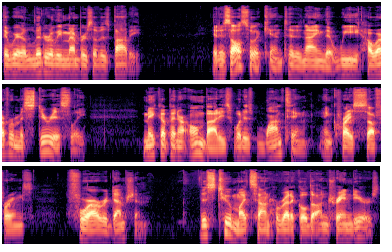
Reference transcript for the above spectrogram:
that we are literally members of his body. It is also akin to denying that we, however mysteriously, make up in our own bodies what is wanting in Christ's sufferings for our redemption. This too might sound heretical to untrained ears,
